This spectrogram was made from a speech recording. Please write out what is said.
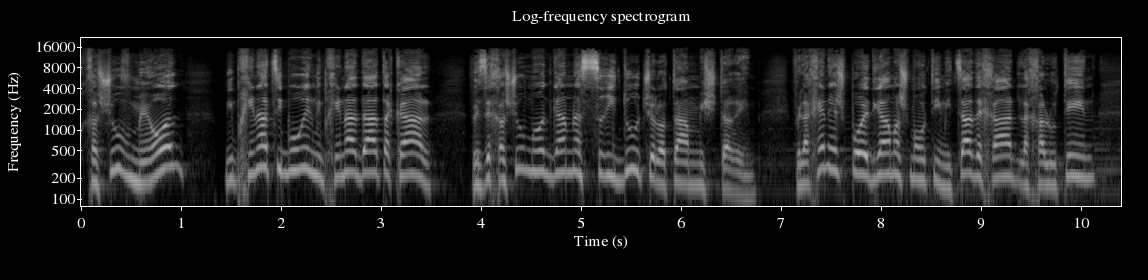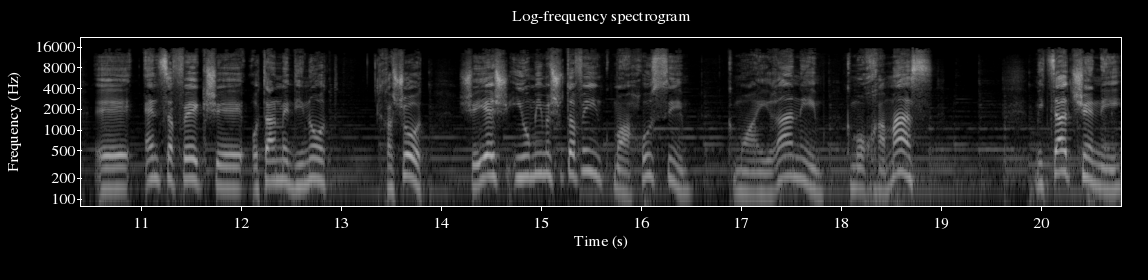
חשוב מאוד מבחינה ציבורית, מבחינת דעת הקהל. וזה חשוב מאוד גם לשרידות של אותם משטרים. ולכן יש פה אתגר משמעותי. מצד אחד, לחלוטין, אה, אין ספק שאותן מדינות חשות שיש איומים משותפים, כמו החוסים, כמו האיראנים, כמו חמאס, מצד שני,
